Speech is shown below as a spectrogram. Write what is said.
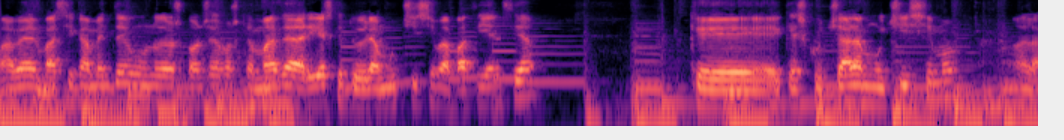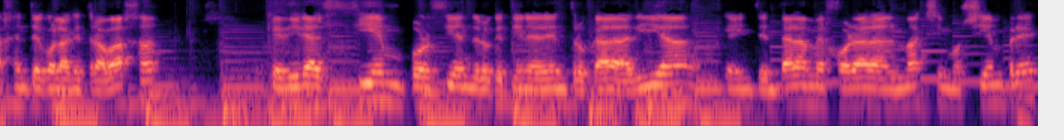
a ver, básicamente uno de los consejos que más le daría es que tuviera muchísima paciencia, que, que escuchara muchísimo a la gente con la que trabaja, que diera el 100% de lo que tiene dentro cada día, que intentara mejorar al máximo siempre,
